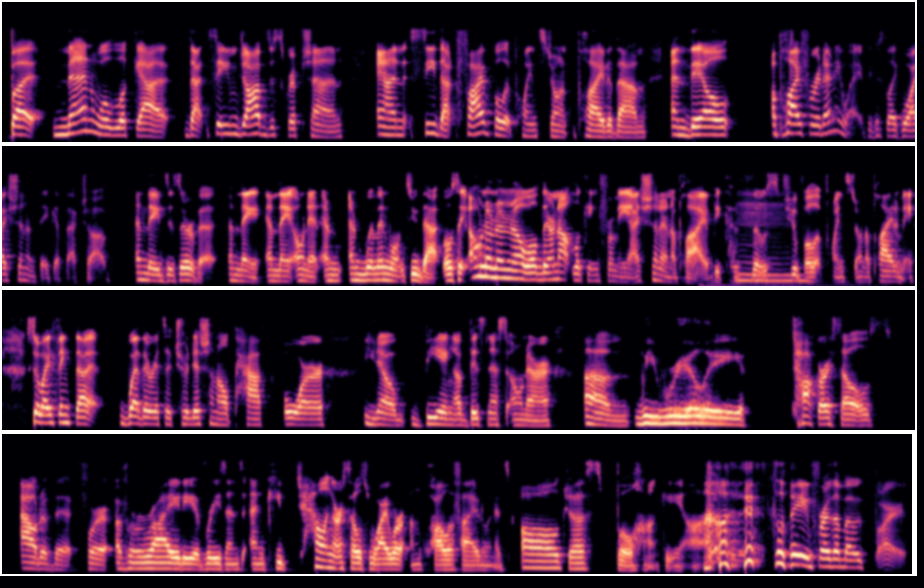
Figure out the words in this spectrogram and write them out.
But men will look at that same job description and see that five bullet points don't apply to them and they'll apply for it anyway because like why shouldn't they get that job and they deserve it and they and they own it and and women won't do that they'll say oh no no no well they're not looking for me i shouldn't apply because mm. those two mm. bullet points don't apply to me so i think that whether it's a traditional path or you know being a business owner um, we really talk ourselves out of it for a variety of reasons and keep telling ourselves why we're unqualified when it's all just bull honky, honestly, for the most part.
